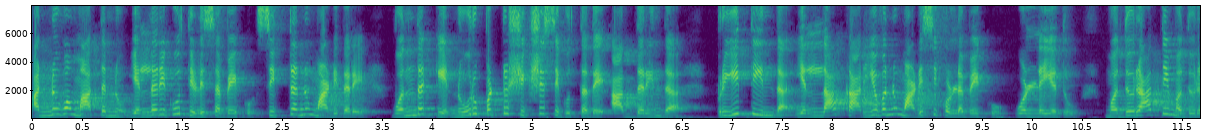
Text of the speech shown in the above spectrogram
ಅನ್ನುವ ಮಾತನ್ನು ಎಲ್ಲರಿಗೂ ತಿಳಿಸಬೇಕು. ಸಿಟ್ಟನ್ನು ಮಾಡಿದರೆ ಒಂದಕ್ಕೆ ನೂರು ಪಟ್ಟು ಶಿಕ್ಷೆ ಸಿಗುತ್ತದೆ. ಆದ್ದರಿಂದ ಪ್ರೀತಿಯಿಂದ ಎಲ್ಲ ಕಾರ್ಯವನ್ನು ಮಾಡಿಸಿಕೊಳ್ಳಬೇಕು. ಒಳ್ಳೆಯದು. ಮಧುರಾತಿ ಮಧುರ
